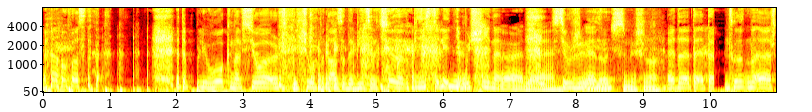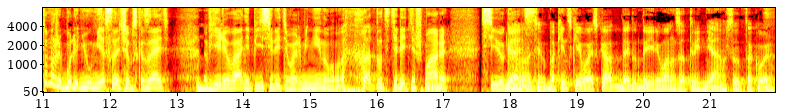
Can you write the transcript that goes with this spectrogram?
Просто... Это плевок на все, чего пытался добиться 50-летний мужчина всю жизнь. Это очень смешно. Это, это, это ну, э, что может более неуместное, чем сказать в Ереване 50-летнему армянину от 20-летней шмары see you guys. Ну, типа, бакинские войска дойдут до Еревана за три дня. Что-то такое.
